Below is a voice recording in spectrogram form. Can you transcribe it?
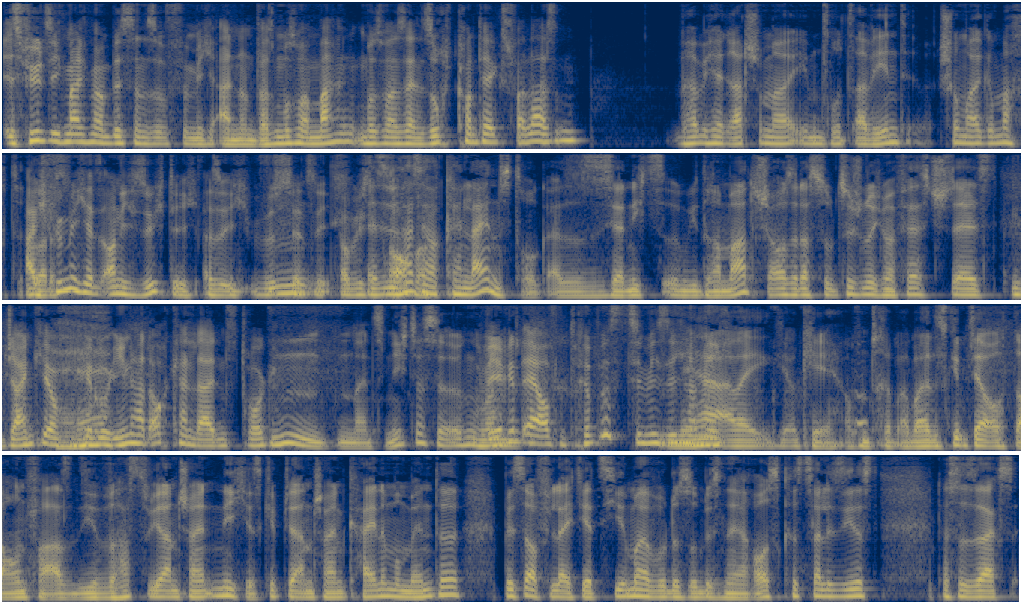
es fühlt sich manchmal ein bisschen so für mich an. Und was muss man machen? Muss man seinen Suchtkontext verlassen? Habe ich ja gerade schon mal eben kurz erwähnt, schon mal gemacht. Aber ich fühle mich jetzt auch nicht süchtig. Also ich wüsste jetzt nicht, ob ich es also, du hast ja auch keinen Leidensdruck. Also es ist ja nichts irgendwie dramatisch, außer dass du zwischendurch mal feststellst, Ein Junkie auf Hä? Heroin hat auch keinen Leidensdruck. hm, meinst du nicht, dass du irgendwann... Während er auf dem Trip ist, ziemlich sicher ja, nicht. aber okay, auf dem Trip. Aber es gibt ja auch Downphasen, die hast du ja anscheinend nicht. Es gibt ja anscheinend keine Momente, bis auf vielleicht jetzt hier mal, wo du es so ein bisschen herauskristallisierst, dass du sagst,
